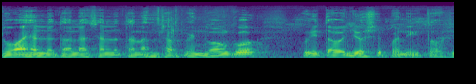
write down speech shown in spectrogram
دعا ہے اللہ تعالیٰ سے، اللہ تعالیٰ ہم سب کو ان دعاؤں کو پوری توجہ سے پڑھنے کی توفیع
